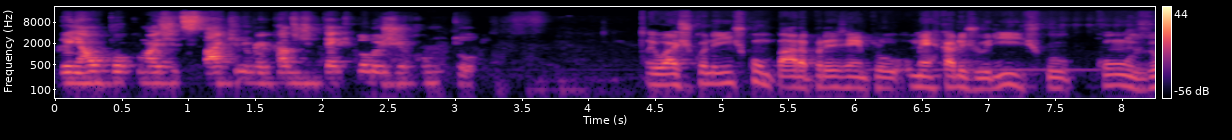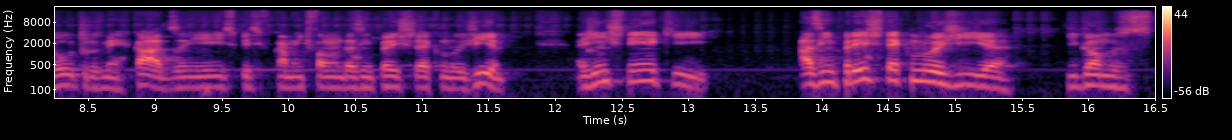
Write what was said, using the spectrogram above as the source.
ganhar um pouco mais de destaque no mercado de tecnologia como um todo. Eu acho que quando a gente compara, por exemplo, o mercado jurídico com os outros mercados, e especificamente falando das empresas de tecnologia, a gente tem aqui as empresas de tecnologia, digamos,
